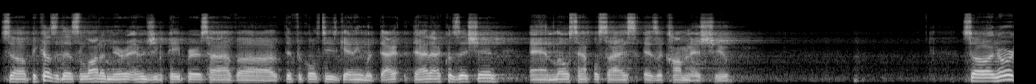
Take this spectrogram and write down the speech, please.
So because of this, a lot of neuroimaging papers have uh, difficulties getting with da data acquisition, and low sample size is a common issue. So in order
